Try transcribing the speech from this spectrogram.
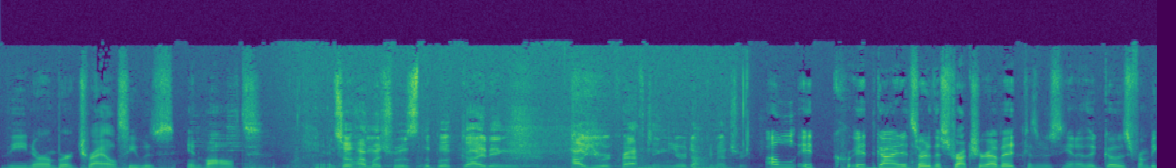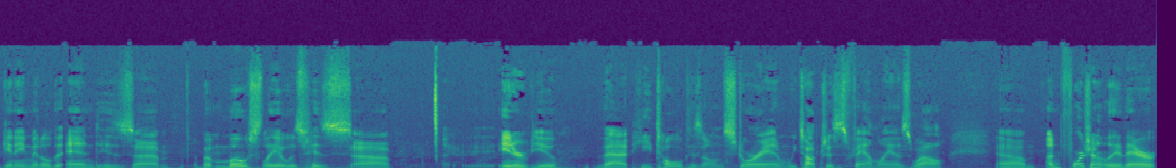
the Nuremberg trials. He was involved. And so, how much was the book guiding how you were crafting your documentary? it it guided sort of the structure of it because it was you know it goes from beginning, middle to end. His um, but mostly it was his uh, interview that he told his own story, and we talked to his family as well. Um, unfortunately, there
